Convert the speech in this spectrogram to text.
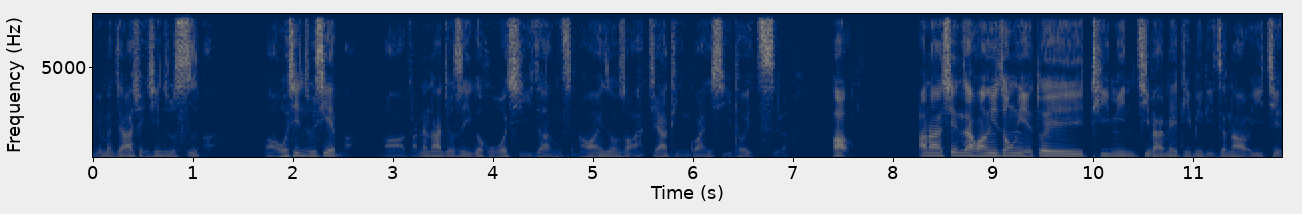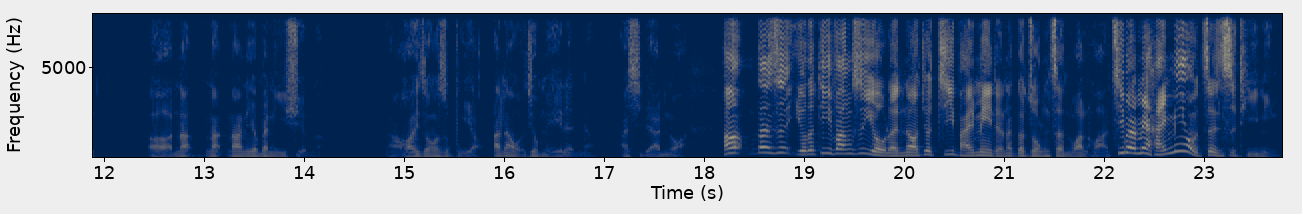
原本叫他选新竹市吧，啊，或新竹县吧，啊，反正他就是一个活棋这样子。然后黄一中说啊，家庭关系推辞了，好。啊，那现在黄义中也对提名鸡排妹提名李正浩有意见啊，那那那你要不然你选嘛？啊，黄义中是不要啊，那我就没人了啊，西边安诺好，但是有的地方是有人哦，就鸡排妹的那个中正万华，鸡排妹还没有正式提名，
